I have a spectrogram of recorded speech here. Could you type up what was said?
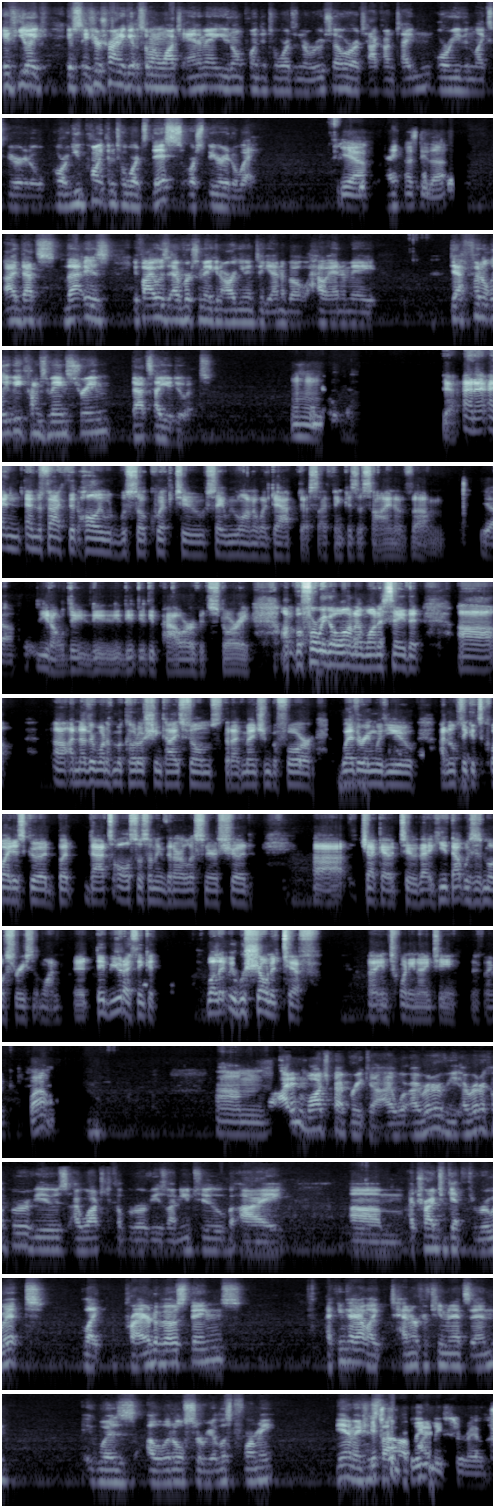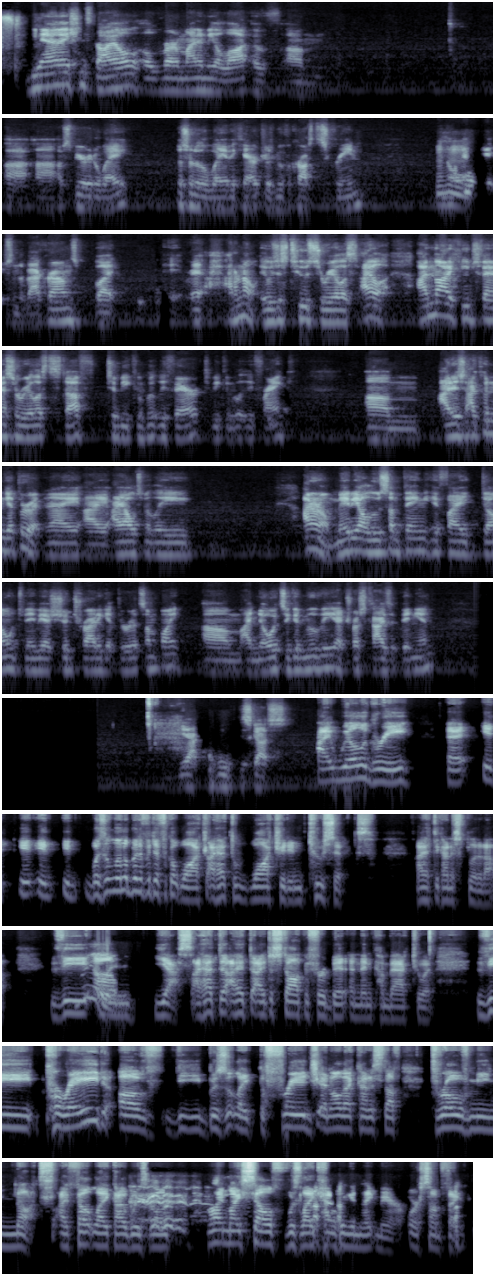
if you like if, if you're trying to get someone to watch anime you don't point them towards naruto or attack on titan or even like spirited or you point them towards this or spirited away. Yeah right? i see that i that's that is if i was ever to make an argument again about how anime definitely becomes mainstream that's how you do it mm-hmm. yeah and and and the fact that hollywood was so quick to say we want to adapt this i think is a sign of um yeah you know the the the, the power of its story um, before we go on i want to say that uh uh, another one of Makoto Shinkai's films that I've mentioned before, Weathering with You. I don't think it's quite as good, but that's also something that our listeners should uh, check out too. That he that was his most recent one. It debuted, I think it. Well, it, it was shown at TIFF uh, in 2019. I think. Wow. Um, I didn't watch Paprika. I, I read a review. I read a couple of reviews. I watched a couple of reviews on YouTube. I um, I tried to get through it like prior to those things. I think I got like 10 or 15 minutes in it was a little surrealist for me. The animation it's style completely surrealist. The animation style reminded me a lot of um, uh, uh, of Spirited Away, the sort of the way the characters move across the screen, mm-hmm. no shapes in the backgrounds. But it, it, I don't know, it was just too surrealist. I I'm not a huge fan of surrealist stuff. To be completely fair, to be completely frank, um, I just I couldn't get through it, and I I, I ultimately I don't know. Maybe I'll lose something if I don't. Maybe I should try to get through it at some point. Um, I know it's a good movie. I trust Kai's opinion. Yeah, discuss. I will agree. Uh, it, it it it was a little bit of a difficult watch. I had to watch it in two sittings. I had to kind of split it up. The really? um, yes, I had to I had to I had to stop it for a bit and then come back to it. The parade of the like the fridge and all that kind of stuff drove me nuts. I felt like I was like I myself was like having a nightmare or something.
